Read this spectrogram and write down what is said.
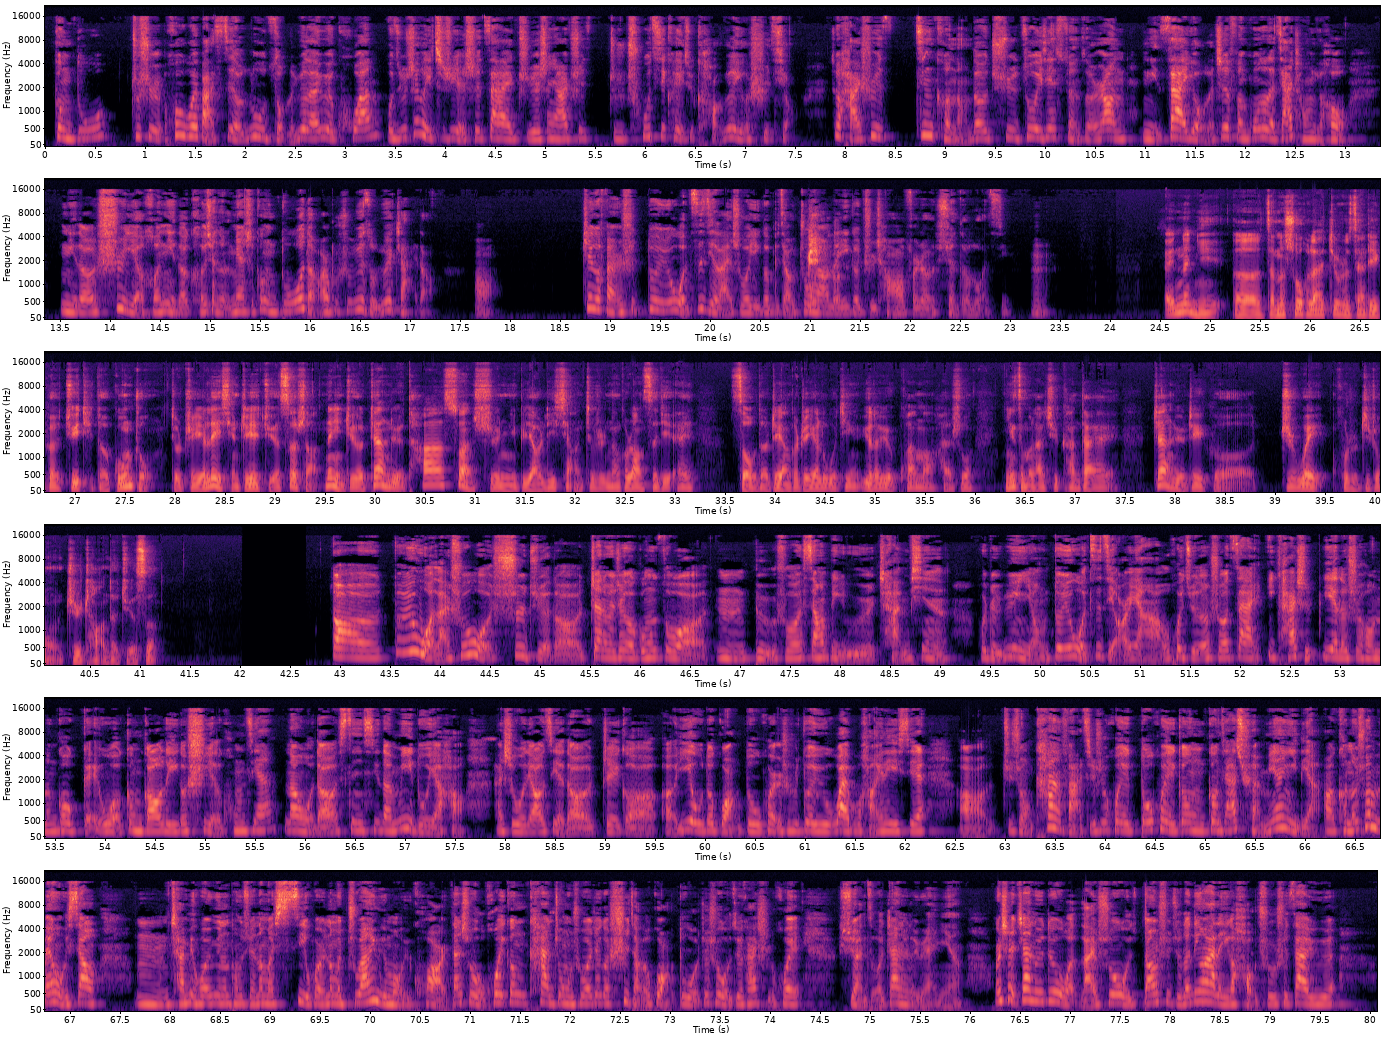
更多，就是会不会把自己的路走得越来越宽。我觉得这个其实也是在职业生涯之就是初期可以去考虑的一个事情，就还是。尽可能的去做一些选择，让你在有了这份工作的加成以后，你的视野和你的可选择的面是更多的，而不是越走越窄的。哦，这个反正是对于我自己来说一个比较重要的一个职场 offer 的选择逻辑。嗯，哎，那你呃，咱们说回来，就是在这个具体的工种，就职业类型、职业角色上，那你觉得战略它算是你比较理想，就是能够让自己哎走的这样个职业路径越来越宽吗？还是说你怎么来去看待？战略这个职位或者这种职场的角色，呃，对于我来说，我是觉得战略这个工作，嗯，比如说相比于产品。或者运营，对于我自己而言啊，我会觉得说，在一开始毕业的时候，能够给我更高的一个视野的空间。那我的信息的密度也好，还是我了解的这个呃业务的广度，或者是对于外部行业的一些啊这种看法，其实会都会更更加全面一点啊。可能说没有像。嗯，产品或者运营同学那么细或者那么专于某一块儿，但是我会更看重说这个视角的广度，这是我最开始会选择战略的原因。而且战略对我来说，我当时觉得另外的一个好处是在于。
